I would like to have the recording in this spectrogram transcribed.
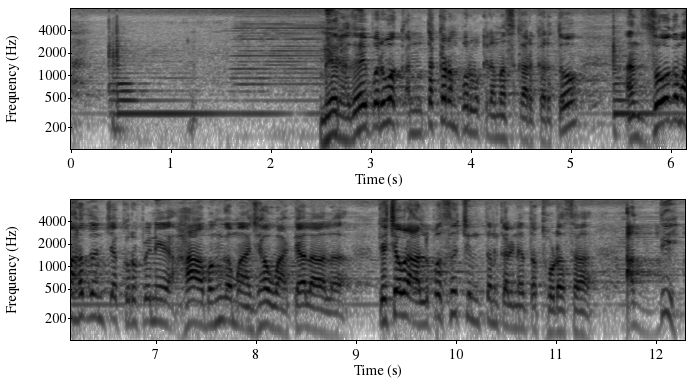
मी हृदयपूर्वक अंतकरणपूर्वक नमस्कार करतो. आणि जोग महाराजांच्या कृपेने हा अभंग माझ्या वाट्याला आला. त्याच्यावर अल्पस चिंतन करण्याचा थोडासा अगदी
